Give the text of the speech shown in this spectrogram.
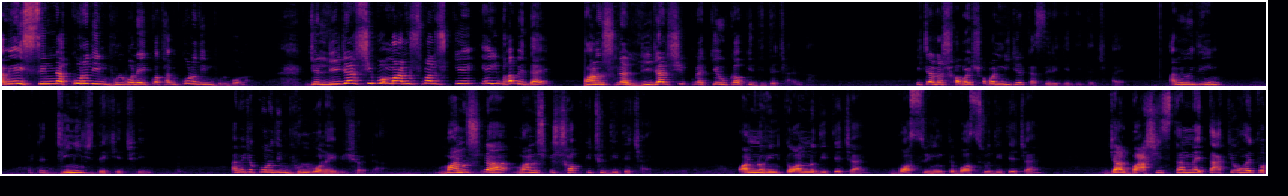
আমি এই সিনটা কোনোদিন ভুলবো না, এই কথা আমি কোনোদিন ভুলবো না। যে লিডারশিপও মানুষ মানুষকে এইভাবে দেয়, মানুষ না লিডারশিপ না কেউ কাউকে দিতে চায় না। এটা না সবাই সবার নিজের কাছে রেখে দিতে চায়। আমি ওই দিন একটা জিনিস দেখেছি, আমি এটা কোনোদিন ভুলবো না এই বিষয়টা। মানুষ না মানুষকে সব কিছু দিতে চায়। অন্নহীনকে অন্ন দিতে চায়, বস্ত্রহীনকে বস্ত্র দিতে চায়। যার বাসস্থান নাই, তাকেও হয়তো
